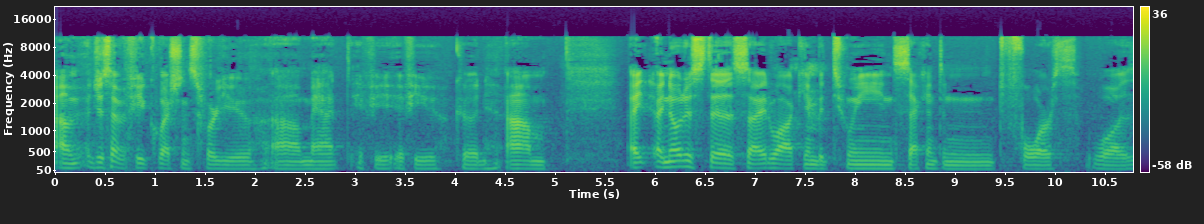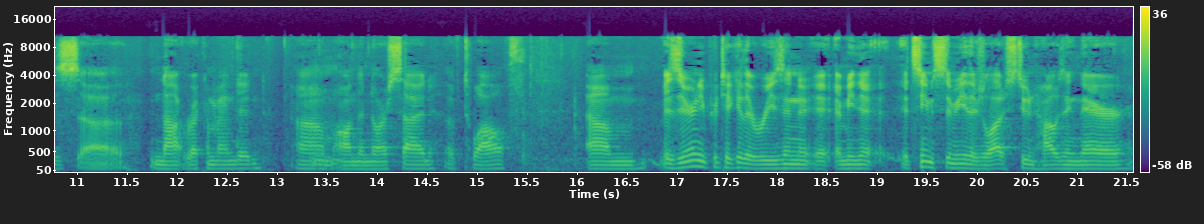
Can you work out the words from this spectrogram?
Um, I just have a few questions for you, uh, Matt, if you, if you could. Um, I, I noticed the sidewalk in between Second and Fourth was uh, not recommended um, on the north side of 12th. Um, Is there any particular reason? I- I mean, it it seems to me there's a lot of student housing there.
